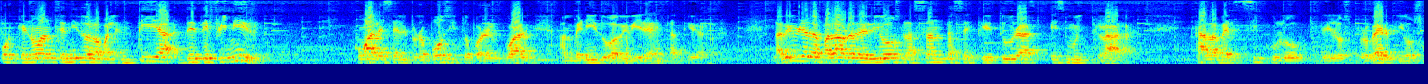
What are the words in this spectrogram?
porque no han tenido la valentía de definir cuál es el propósito por el cual han venido a vivir en esta tierra. La Biblia, la palabra de Dios, las santas escrituras es muy clara. Cada versículo de los proverbios,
